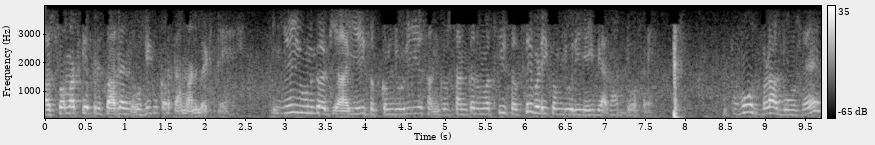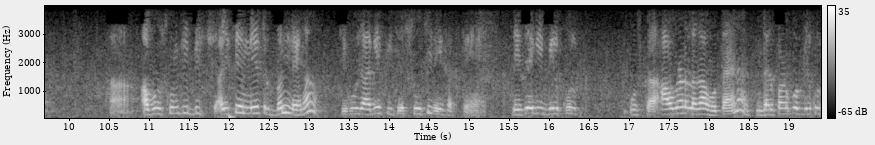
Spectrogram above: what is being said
और स्वमत के प्रतिपादन उसी को कर्ता मान बैठते हैं। तो यही उनका क्या, यही सब कमज़ोरी है शंकर मत की सबसे बड़ी कमज़ोरी यही व्याघात दोष है। बहुत बड़ा दोष है। हाँ अब उसको उनकी बीच ऐसे नेत्र बंद है ना कि कुछ आगे पीछे सोच ही नहीं सकते हैं। जैसे कि बिल्कुल उसका आवरण लगा होता है ना, दर्पण को बिल्कुल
